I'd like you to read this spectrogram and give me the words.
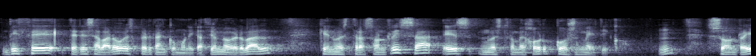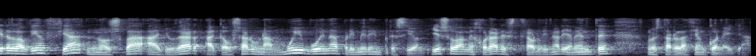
Dice Teresa Baró, experta en comunicación no verbal, que nuestra sonrisa es nuestro mejor cosmético. Sonreír a la audiencia nos va a ayudar a causar una muy buena primera impresión y eso va a mejorar extraordinariamente nuestra relación con ella.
